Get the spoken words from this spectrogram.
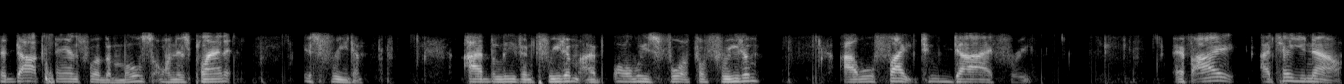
the doc stands for the most on this planet is freedom. I believe in freedom. I've always fought for freedom. I will fight to die free. If I, I tell you now,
